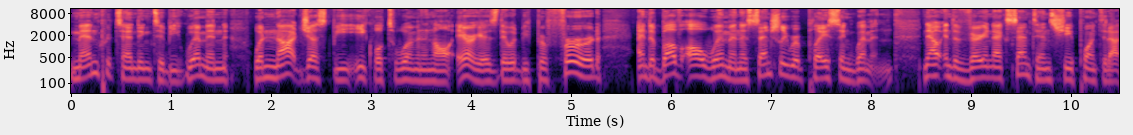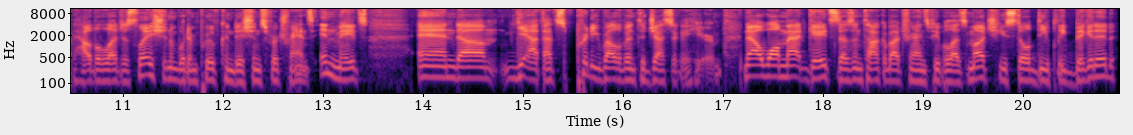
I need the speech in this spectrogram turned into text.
Men pretending to be women would not just be equal to women in all areas, they would be preferred and above all women, essentially replacing women. Now, in the very next sentence, she pointed out how the legislation would improve conditions for trans inmates. And um, yeah, that's pretty relevant to Jessica here. Now, while Matt Gaetz doesn't talk about trans people as much, he's still deeply bigoted.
